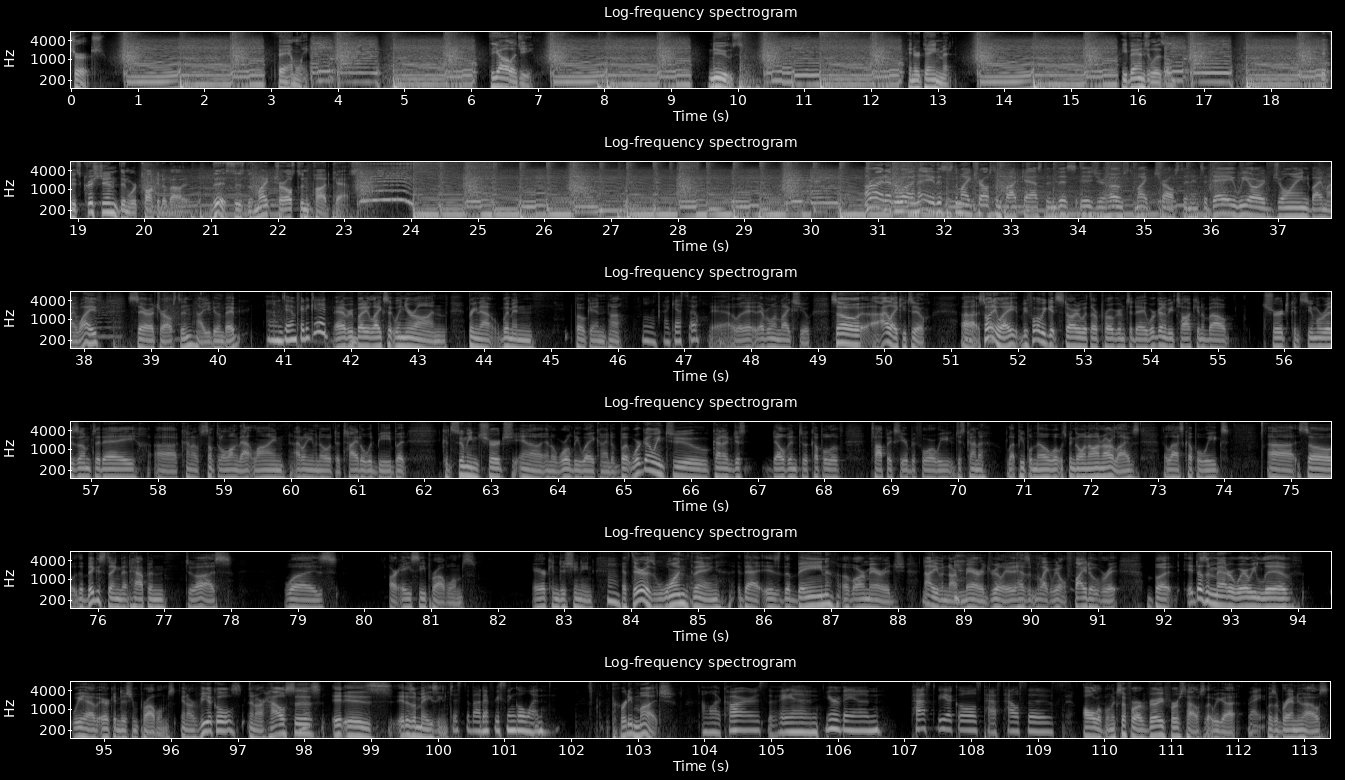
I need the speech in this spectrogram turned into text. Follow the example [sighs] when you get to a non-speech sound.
church, family, theology, news, entertainment, evangelism. If it's Christian, then we're talking about it. This is the Mike Charleston Podcast. Right, everyone. Hey, this is the Mike Charleston podcast, and this is your host, Mike Charleston. And today we are joined by my wife, Sarah Charleston. How you doing, babe? I'm doing pretty good. Everybody likes it when you're on. Bring that women folk in, huh? Mm, I guess so. Yeah, well, everyone likes you. So uh, I like you too. Uh, so anyway, before we get started with our program today, we're going to be talking about church consumerism today, uh, kind of something along that line. I don't even know what the title would be, but consuming church in a, in a worldly way, kind of. But we're going to kind of just delve into a couple of topics here before we just kind of let people know what's been going on in our lives the last couple of weeks. Uh, so the biggest thing that happened to us was our AC problems, air conditioning. Hmm. If there is one thing that is the bane of our marriage, not even our [laughs] marriage really, it hasn't been like we don't fight over it, but it doesn't matter where we live. We have air conditioning problems in our vehicles, in our houses. It is it is amazing, Just about every single one. pretty much. All our cars, the van, your van, past vehicles, past houses. All of them except for our very first house that we got Right. was a brand new house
